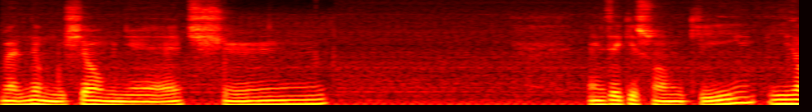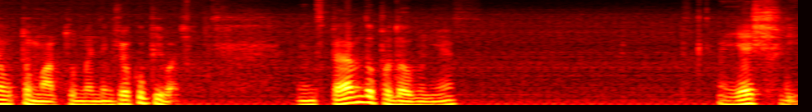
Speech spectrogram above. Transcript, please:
będę musiał mieć yy, więcej kieszonki i z automatu będę musiał kupować. Więc prawdopodobnie, jeśli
